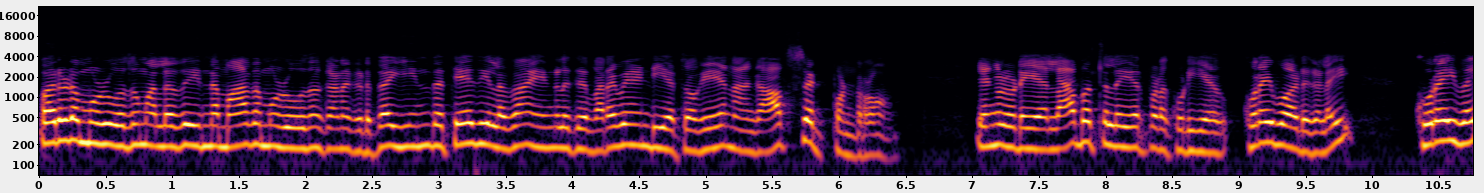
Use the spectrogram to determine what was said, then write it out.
வருடம் முழுவதும் அல்லது இந்த மாதம் முழுவதும் கணக்கெடுத்தால் இந்த தேதியில் தான் எங்களுக்கு வரவேண்டிய தொகையை நாங்கள் ஆஃப்செட் பண்ணுறோம் எங்களுடைய லாபத்தில் ஏற்படக்கூடிய குறைபாடுகளை குறைவை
